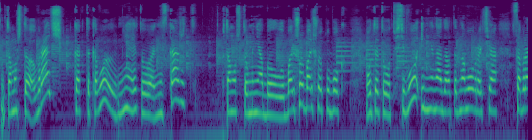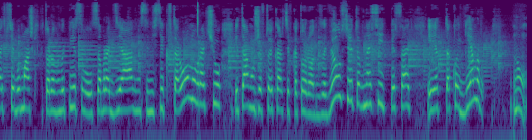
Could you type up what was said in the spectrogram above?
Потому что врач, как таковой, мне этого не скажет, потому что у меня был большой-большой клубок вот этого вот всего, и мне надо от одного врача собрать все бумажки, которые он выписывал, собрать диагноз и нести к второму врачу, и там уже в той карте, в которой он завел все это вносить, писать, и это такой гемор, ну,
